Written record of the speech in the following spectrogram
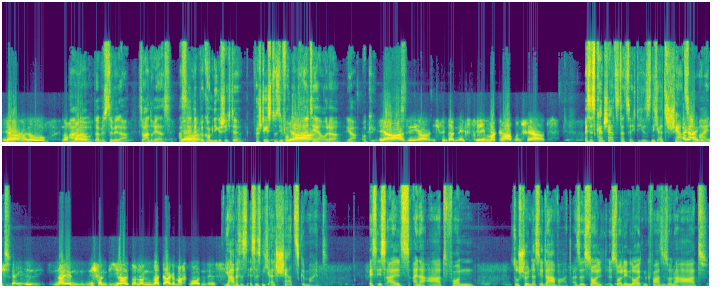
Ja, hallo, nochmal. Hallo, da bist du wieder. So, Andreas, hast Ja. du mitbekommen, die Geschichte? Verstehst du sie vom Ja. Inhalt her? Oder? Ja, okay. Ja, sehr. Ich finde das einen extrem makabren Scherz. Es ist kein Scherz tatsächlich. Es ist nicht als Scherz Ah, nein, gemeint. ich, äh, nein, nicht von dir, sondern was da gemacht worden ist. Ja, aber es ist, es ist nicht als Scherz gemeint. Es ist als eine Art von so schön, dass ihr da wart. Also es soll, es soll den Leuten quasi so eine Art,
